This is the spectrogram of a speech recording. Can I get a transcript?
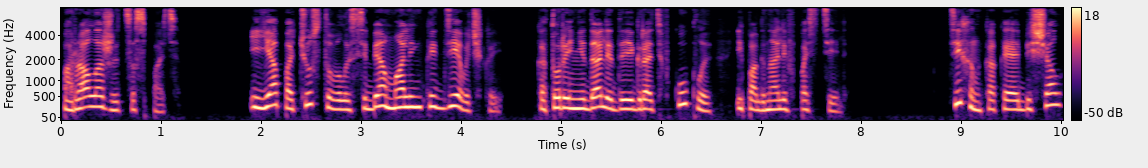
Пора ложиться спать. И я почувствовала себя маленькой девочкой, которые не дали доиграть в куклы и погнали в постель. Тихон, как и обещал,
